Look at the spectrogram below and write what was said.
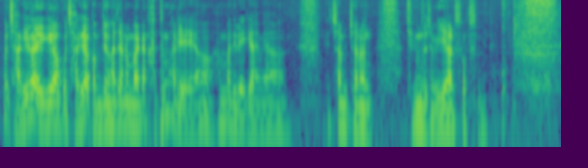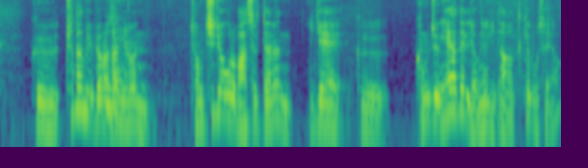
그건 자기가 얘기하고 자기가 검증하자는 말이랑 같은 말이에요. 한마디로 얘기하면 참 저는 지금도 좀 이해할 수 없습니다. 그 최단비 변호사님은 네. 정치적으로 봤을 때는 이게 그 검증해야 될 영역이다 어떻게 보세요?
